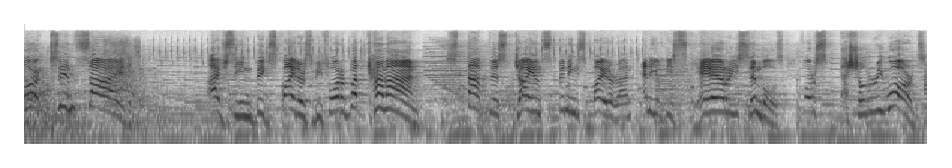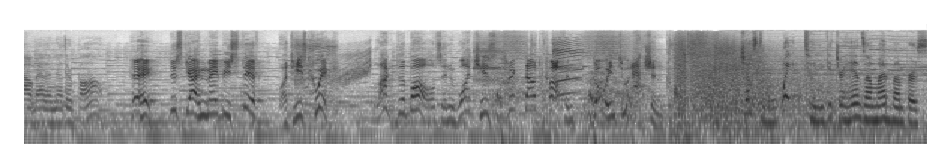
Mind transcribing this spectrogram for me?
lurks inside. I've seen big spiders before, but come on! Stop this giant spinning spider on any of these scary symbols for special rewards. How about another ball? Hey, this guy may be stiff, but he's quick. Lock the balls and watch his tricked out coffin go into action. Just wait till you get your hands on my bumpers.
